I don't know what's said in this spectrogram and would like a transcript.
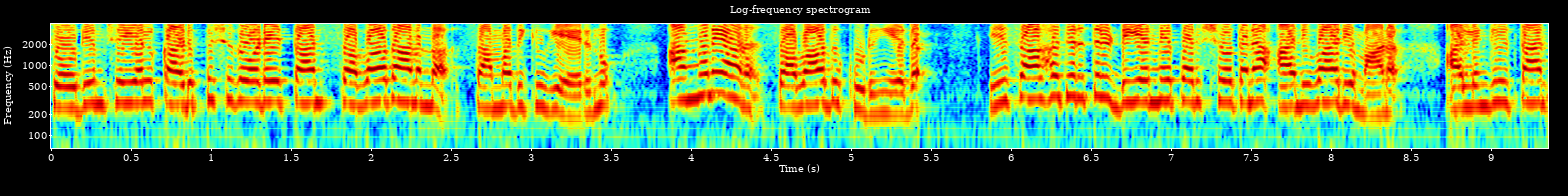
ചോദ്യം ചെയ്യൽ കടുപ്പിച്ചതോടെ താൻ സവാദാണെന്ന് സമ്മതിക്കുകയായിരുന്നു. അങ്ങനെയാണ് സവാദ് കുടുങ്ങിയത്. ഈ സാഹചര്യത്തിൽ ഡി എൻ എ പരിശോധന അനിവാര്യമാണ്. അല്ലെങ്കിൽ താൻ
